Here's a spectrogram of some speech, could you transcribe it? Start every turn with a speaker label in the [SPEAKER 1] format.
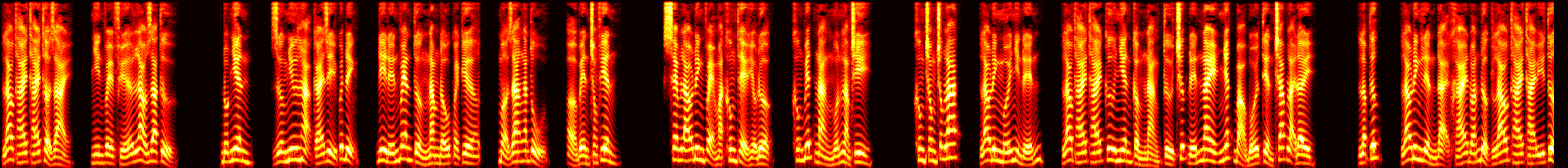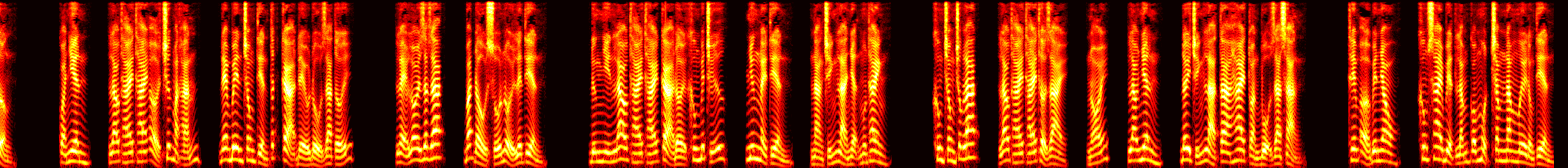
[SPEAKER 1] lao thái thái thở dài, nhìn về phía lao gia tử. Đột nhiên, dường như hạ cái gì quyết định, đi đến ven tường năm đấu quay kia, mở ra ngăn tủ, ở bên trong phiên. Xem lão đinh vẻ mặt không thể hiểu được, không biết nàng muốn làm chi. Không trong chốc lát, lão đinh mới nhìn đến, lao thái thái cư nhiên cầm nàng từ trước đến nay nhất bảo bối tiền cháp lại đây. Lập tức, lão đinh liền đại khái đoán được lão thái thái ý tưởng. Quả nhiên, lão thái thái ở trước mặt hắn, đem bên trong tiền tất cả đều đổ ra tới. Lẻ loi rắc rác, bắt đầu số nổi lên tiền. Đừng nhìn lao thái thái cả đời không biết chữ, nhưng này tiền, nàng chính là nhận môn thanh. Không trong chốc lát, lao thái thái thở dài, nói, lao nhân, đây chính là ta hai toàn bộ gia sản. Thêm ở bên nhau, không sai biệt lắm có 150 đồng tiền.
